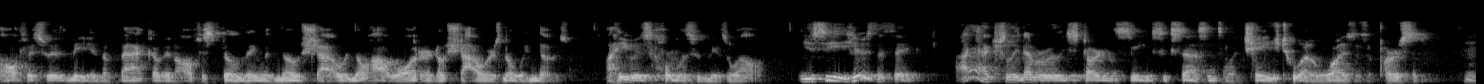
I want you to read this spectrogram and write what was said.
office with me in the back of an office building with no shower, with no hot water, no showers, no windows. Uh, he was homeless with me as well. You see, here's the thing. I actually never really started seeing success until I changed who I was as a person. Hmm.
